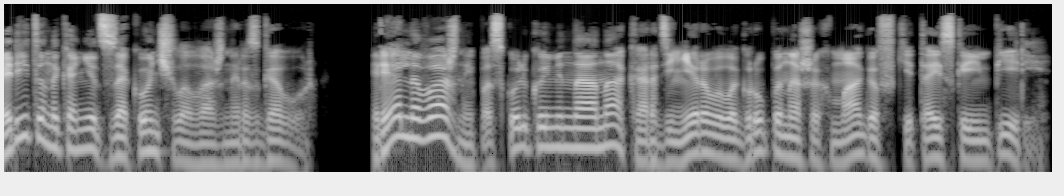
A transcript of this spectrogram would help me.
Рита, наконец, закончила важный разговор. Реально важный, поскольку именно она координировала группы наших магов в Китайской империи.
